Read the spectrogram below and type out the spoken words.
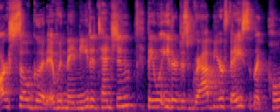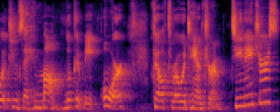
are so good at when they need attention, they will either just grab your face and like pull it to you and say, Hey, mom, look at me, or they'll throw a tantrum. Teenagers,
